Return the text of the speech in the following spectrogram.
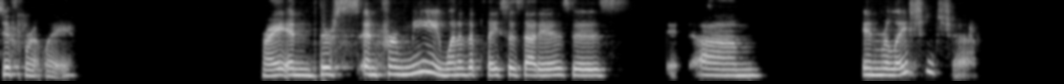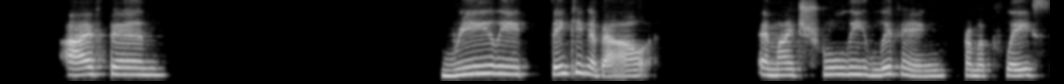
differently. Right. And there's, and for me, one of the places that is, is um, in relationship. I've been really thinking about am I truly living from a place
